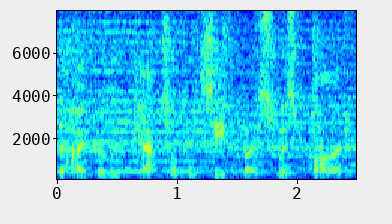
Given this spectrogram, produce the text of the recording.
The Hyperloop capsule conceived by Swiss Pod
